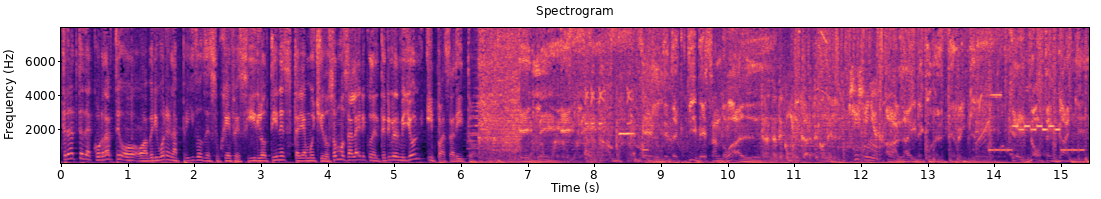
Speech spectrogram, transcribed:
Trate de acordarte o, o averiguar el apellido de su jefe. Si lo tienes, estaría muy chido. Somos al aire con el terrible millón y pasadito. El detective Sandoval. Trata de comunicarte con él. Sí, señor. Al aire con el terrible. Que no te engañen.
